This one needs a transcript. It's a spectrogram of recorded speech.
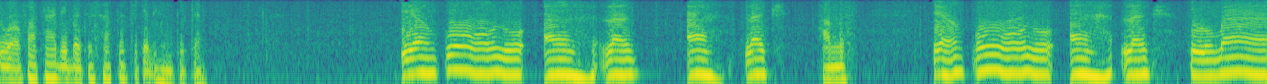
dua fathah dibaca satu jika dihentikan يقول أهلك أهلك همس يقول أهلكت مالا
